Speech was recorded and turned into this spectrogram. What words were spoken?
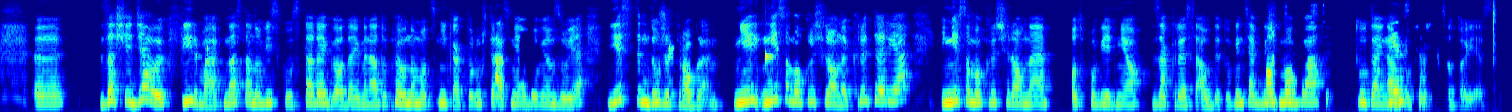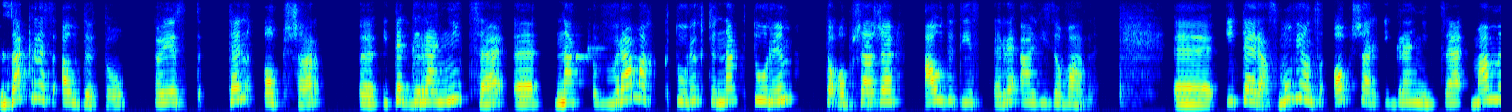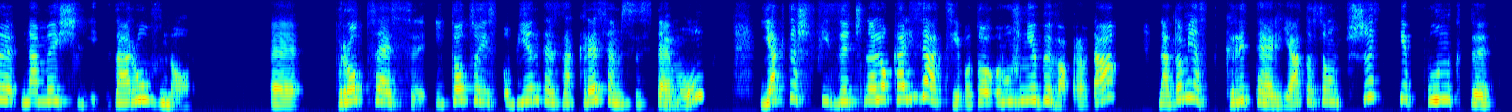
zasiedziałych w firmach na stanowisku starego, dajmy na to pełnomocnika, który już teraz tak. nie obowiązuje, jest z tym duży problem. Nie, nie są określone kryteria i nie są określone odpowiednio zakresy audytu, więc jakbyś Oczywiście. mogła tutaj nam więc powiedzieć, co to jest. Zakres audytu to jest ten obszar y, i te granice, y, na, w ramach których, czy na którym to obszarze audyt jest realizowany. E, I teraz, mówiąc obszar i granice, mamy na myśli zarówno e, procesy i to, co jest objęte zakresem systemu, jak też fizyczne lokalizacje, bo to różnie bywa, prawda? Natomiast kryteria to są wszystkie punkty,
